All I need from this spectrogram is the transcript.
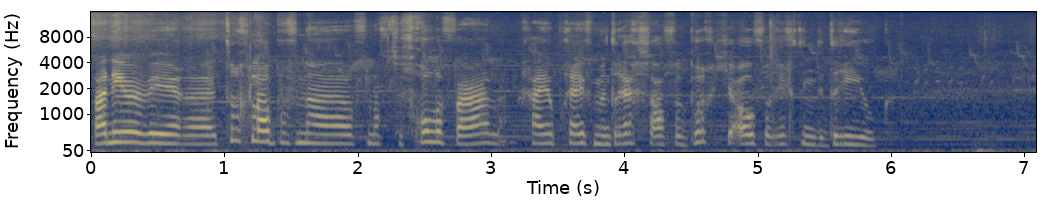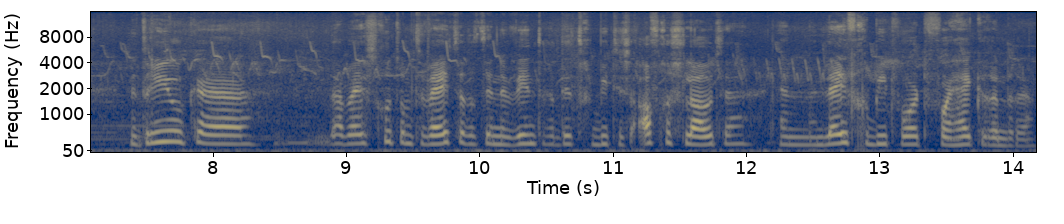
Wanneer we weer uh, teruglopen vanaf, vanaf de Schollevaar, ga je op een gegeven moment rechtsaf het bruggetje over richting de driehoek. De driehoek, uh, daarbij is het goed om te weten dat in de winter dit gebied is afgesloten en een leefgebied wordt voor hekrunderen.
